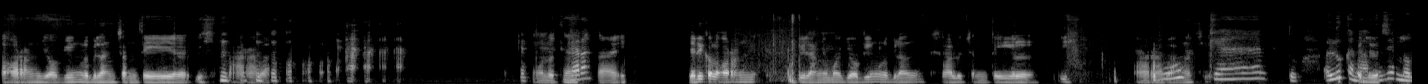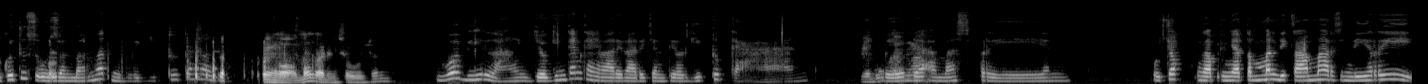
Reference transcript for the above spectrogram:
orang jogging lu bilang centil. Ih, parah banget. Mulutnya Sekarang- tai. Jadi kalau orang bilangnya mau jogging, lu bilang selalu centil. Ih, parah banget sih. Bukan. Tuh, lu kenapa sih sama gue tuh seuzon banget nggak boleh gitu tau gak? Yang ngomong gak ada yang seuzon. Gue bilang jogging kan kayak lari-lari centil gitu kan. Ya Beda sama sprint. Ucok nggak punya temen di kamar sendiri.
